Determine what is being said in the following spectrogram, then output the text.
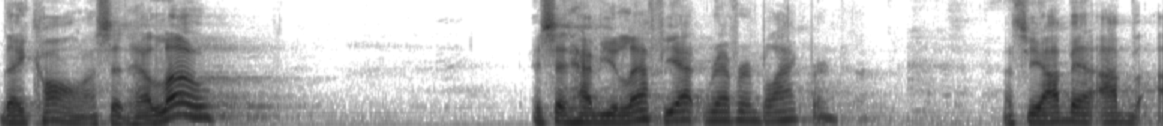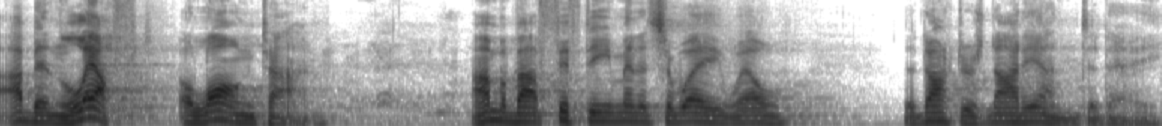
they call. I said, Hello. They said, Have you left yet, Reverend Blackburn? I said, I've been, I've, I've been left a long time. I'm about 15 minutes away. Well, the doctor's not in today.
